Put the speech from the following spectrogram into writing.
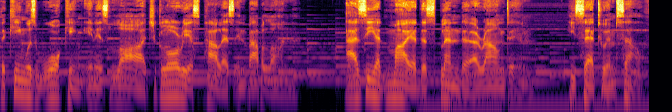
the king was walking in his large, glorious palace in Babylon. As he admired the splendor around him, he said to himself,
